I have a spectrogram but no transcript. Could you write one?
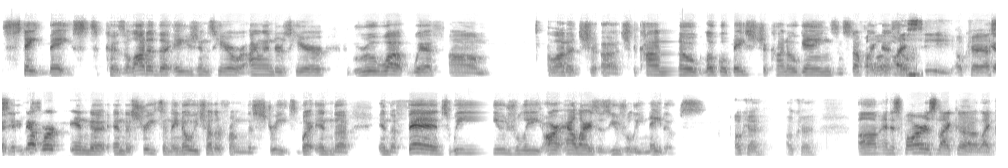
state based because a lot of the Asians here or Islanders here grew up with um, a lot of Ch- uh, Chicano, local based Chicano gangs and stuff like oh, that. I see. Okay, I yeah, see. they network in the in the streets and they know each other from the streets. But in the in the feds, we usually our allies is usually natives. Okay, okay. Um, and as far as like uh like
